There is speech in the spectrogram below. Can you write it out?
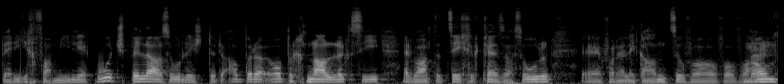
Bereich Familie gut spielen. Azul war der Ober Oberknaller, gewesen. erwartet sicher kein Azul äh, von Eleganz und von, von, von Nein,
